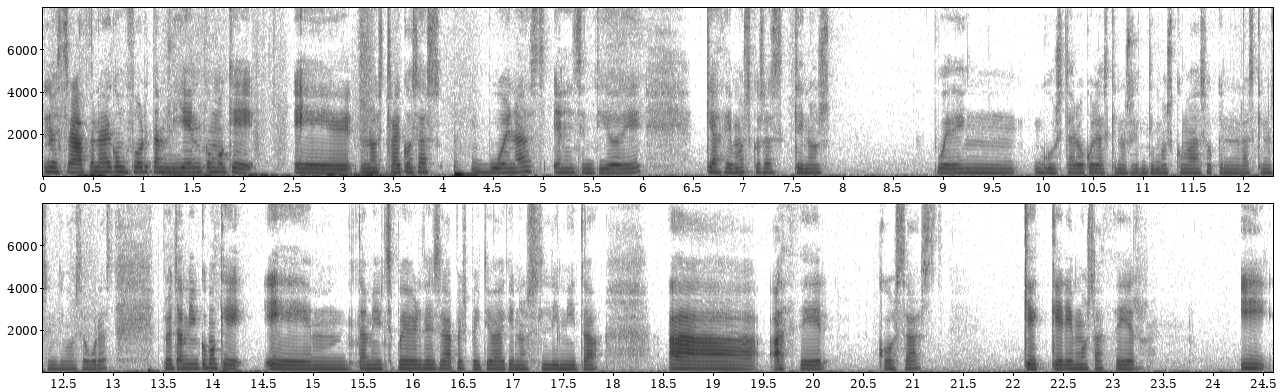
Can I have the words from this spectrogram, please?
nuestra zona de confort también como que eh, nos trae cosas buenas en el sentido de que hacemos cosas que nos pueden gustar o con las que nos sentimos cómodas o con las que nos sentimos seguras, pero también como que eh, también se puede ver desde la perspectiva de que nos limita a hacer cosas que queremos hacer y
